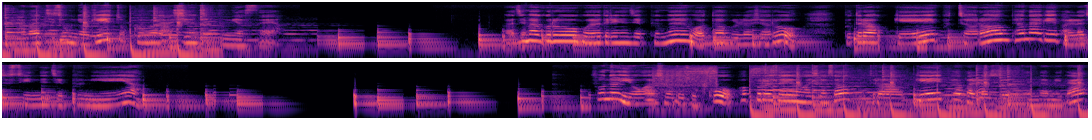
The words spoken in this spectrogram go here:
다만 지속력이 조금은 아쉬운 제품이었어요. 마지막으로 보여드리는 제품은 워터 블러셔로 부드럽게 붓처럼 편하게 발라줄 수 있는 제품이에요. 손을 이용하셔도 좋고 퍼프를 사용하셔서 부드럽게 펴 발라주셔도 된답니다.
